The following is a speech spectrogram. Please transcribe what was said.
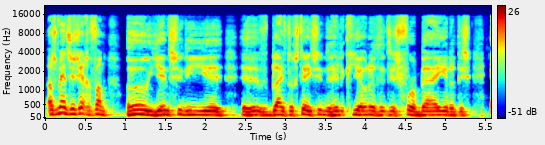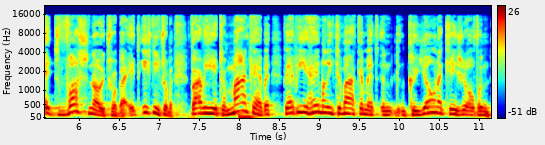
als mensen zeggen van... oh, Jensen die uh, blijft nog steeds in de hele Kiona. Het is voorbij en dat is... Het was nooit voorbij. Het is niet voorbij. Waar we hier te maken hebben... we hebben hier helemaal niet te maken met een, een crisis of, een,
